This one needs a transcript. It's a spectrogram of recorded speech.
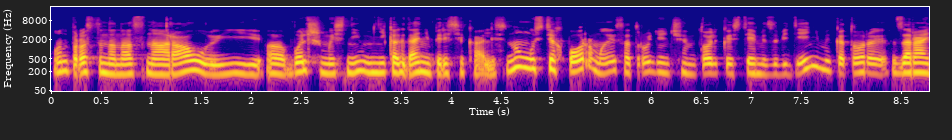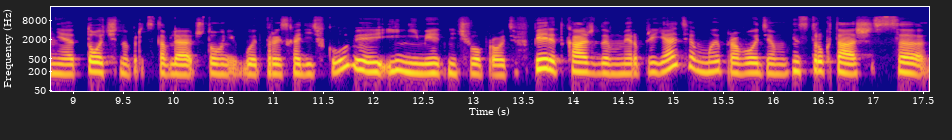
он просто на нас наорал, и э, больше мы с ним никогда не пересекались. Ну, с тех пор мы сотрудничаем только с теми заведениями, которые заранее точно представляют, что у них будет происходить в клубе, и не имеют ничего против. Перед каждым мероприятием мы проводим инструктаж с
